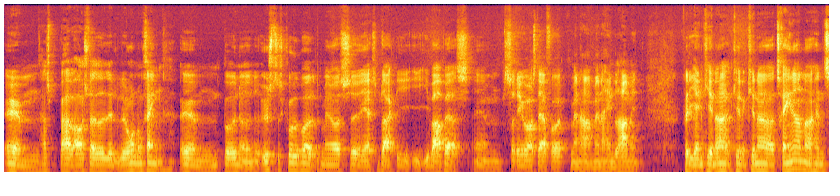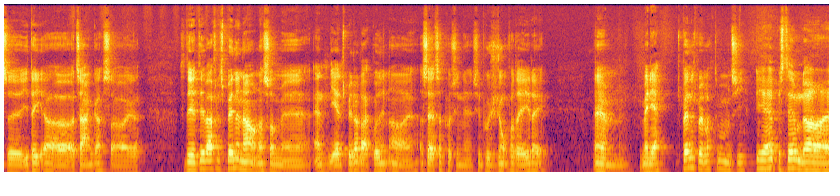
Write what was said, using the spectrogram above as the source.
Øhm, har, har også været lidt, lidt rundt omkring, øhm, både noget, noget østrisk fodbold, men også, øh, ja, som sagt, i, i, i Varbergs. Øhm, så det er jo også derfor, at man har, man har hentet ham ind. Fordi han kender, kender, kender træneren og hans øh, idéer og, og tanker, så, øh, Så det, det er i hvert fald et spændende navn, og som øh, en, ja, en spiller, der er gået ind og, øh, og sat sig på sin, øh, sin position fra dag i dag. Øhm, men ja, spændende spiller, det må man sige. Ja, bestemt. Og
